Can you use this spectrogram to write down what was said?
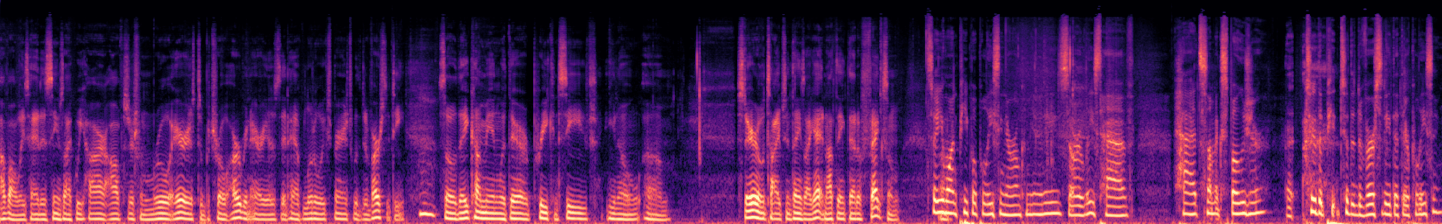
I've always had, it seems like we hire officers from rural areas to patrol urban areas that have little experience with diversity. So they come in with their preconceived, you know, um, stereotypes and things like that, and I think that affects them. So, you want people policing their own communities, or at least have had some exposure Uh, to the to the diversity that they're policing?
